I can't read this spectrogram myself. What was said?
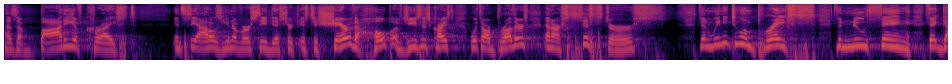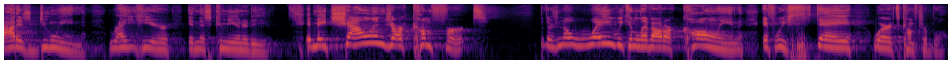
as a body of Christ in Seattle's University District is to share the hope of Jesus Christ with our brothers and our sisters, then we need to embrace the new thing that God is doing right here in this community. It may challenge our comfort, but there's no way we can live out our calling if we stay where it's comfortable.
